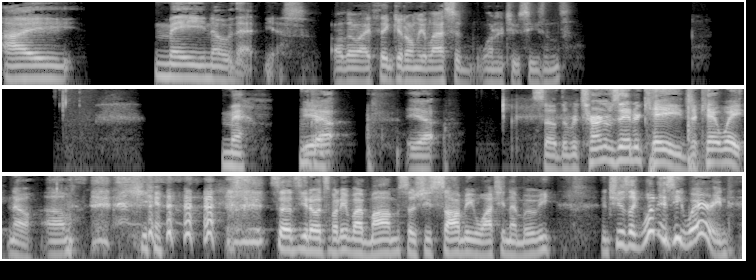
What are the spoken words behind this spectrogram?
I may know that. Yes. Although I think it only lasted one or two seasons. Meh. Okay. Yeah. Yeah. So the return of Xander Cage. I can't wait. No. Um So it's you know it's funny, my mom, so she saw me watching that movie and she was like, What is he wearing?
